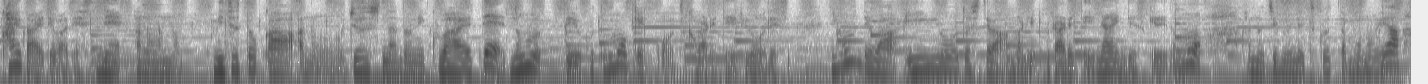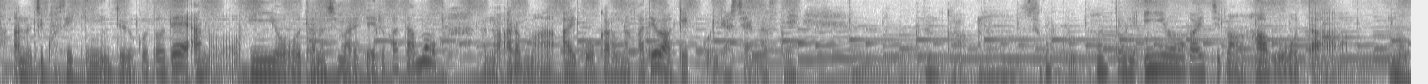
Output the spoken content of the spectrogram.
海外ではですねあの水とかあのジュースなどに加えて飲むっていうことも結構使われているようです。日本では飲用としてはあまり売られていないんですけれどもあの自分で作ったものやあの自己責任ということであの飲用を楽しまれている方もあのアロマ愛好家の中では結構いらっしゃいますね。なんかあのすごく本当に飲用が一番ハーブウォーターの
